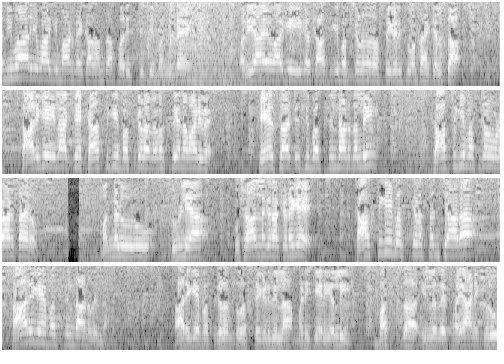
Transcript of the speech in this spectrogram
ಅನಿವಾರ್ಯವಾಗಿ ಮಾಡಬೇಕಾದಂತಹ ಪರಿಸ್ಥಿತಿ ಬಂದಿದೆ. ಪರ್ಯಾಯವಾಗಿ ಈಗ ಖಾಸಗಿ ಬಸ್ಗಳನ್ನು ರಸ್ತೆಗಳಿಸುವಂತಹ ಕೆಲಸ. ಸಾರಿಗೆ ಇಲಾಖೆ ಖಾಸಗಿ ಬಸ್ಗಳ ವ್ಯವಸ್ಥೆಯನ್ನು ಮಾಡಿದೆ. ಕೆಎಸ್ಆರ್ಟಿಸಿ ಬಸ್ ನಿಲ್ದಾಣದಲ್ಲಿ ಖಾಸಗಿ ಬಸ್ಗಳು ಓಡಾಡ್ತಾ ಇರೋದು. ಮಂಗಳೂರು, ಸುಳ್ಯ ಕುಶಾಲನಗರ ಕಡೆಗೆ ಖಾಸಗಿ ಬಸ್ಗಳ ಸಂಚಾರ ಸಾರಿಗೆ ಬಸ್ ನಿಲ್ದಾಣದಿಂದ. ಸಾರಿಗೆ ಬಸ್ಗಳಂತೂ ರಸ್ತೆಗಿಳಿದಿಲ್ಲ ಮಡಿಕೇರಿಯಲ್ಲಿ ಬಸ್ ಇಲ್ಲದೆ ಪ್ರಯಾಣಿಕರು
